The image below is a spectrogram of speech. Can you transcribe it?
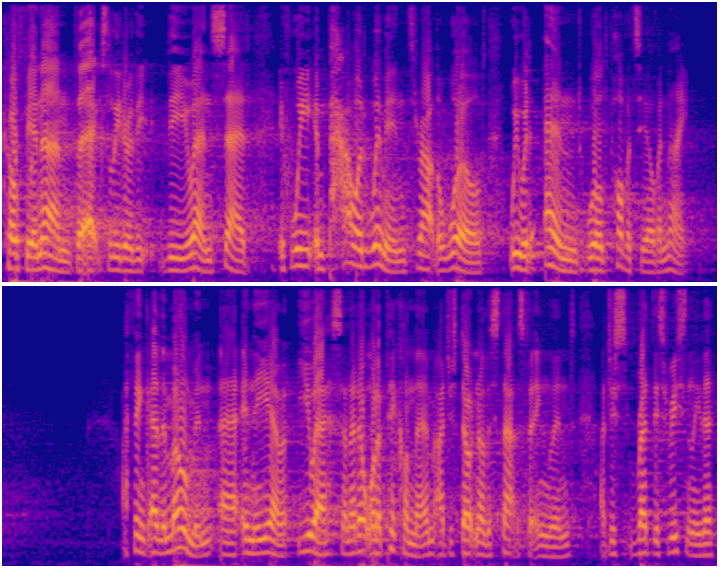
Kofi Annan, the ex leader of the, the, UN, said if we empowered women throughout the world, we would end world poverty overnight. I think at the moment uh, in the US, and I don't want to pick on them, I just don't know the stats for England. I just read this recently that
